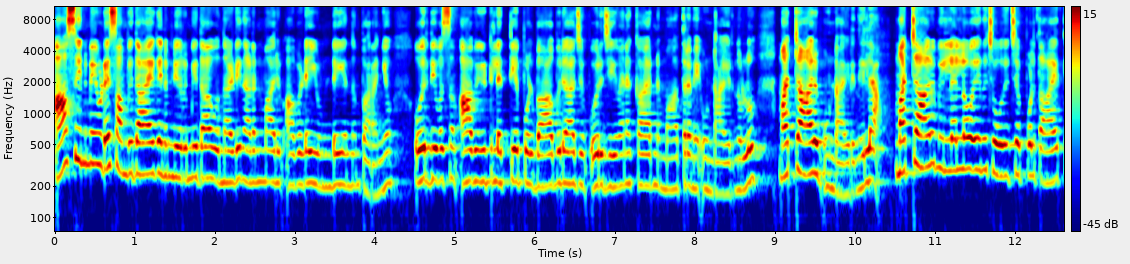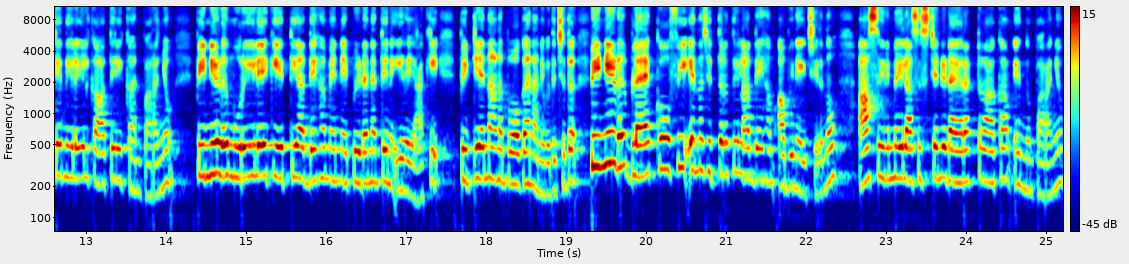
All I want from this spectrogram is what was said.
ആ സിനിമയുടെ സംവിധായകനും നിർമ്മിതാവും നടി നടന്മാരും അവിടെയുണ്ട് എന്നും പറഞ്ഞു. ഒരു ദിവസം ആ വീട്ടിലെത്തിയപ്പോൾ ബാബുരാജും ഒരു ജീവനക്കാരനും മാത്രമേ ഉണ്ടായിരുന്നുള്ളൂ. മറ്റാരും ഉണ്ടായിരുന്നില്ല. മറ്റാരും ഇല്ലല്ലോ എന്ന് ചോദിച്ചപ്പോൾ താഴത്തെ നിലയിൽ കാത്തിരിക്കാൻ പറഞ്ഞു. പിന്നീട് മുറിയിലേക്ക് എത്തിയ അദ്ദേഹം എന്നെ പീഡനത്തിന് ഇരയാക്കി. പിറ്റേന്നാണ് പോകാൻ അനുവദിച്ചത്. പിന്നീട് ബ്ലാക്ക് കോഫി എന്ന ചിത്രത്തിൽ അദ്ദേഹം അഭിനയിച്ചിരുന്നു. ആ സിനിമയിൽ അസിസ്റ്റന്റ് ഡയറക്ടർ ആക്കാം എന്നും പറഞ്ഞു.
